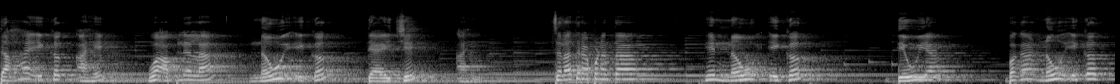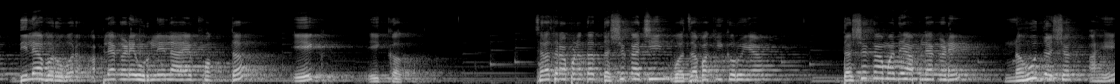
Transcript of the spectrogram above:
दहा एकक आहे व आपल्याला नऊ एकक द्यायचे आहे. चला तर आपण आता हे नऊ एकक देऊया. बघा नऊ एकक दिल्याबरोबर आपल्याकडे उरलेला आहे फक्त एक एकक. चला तर आपण आता दशकाची वजाबाकी करूया. दशकामध्ये आपल्याकडे नऊ दशक आहे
